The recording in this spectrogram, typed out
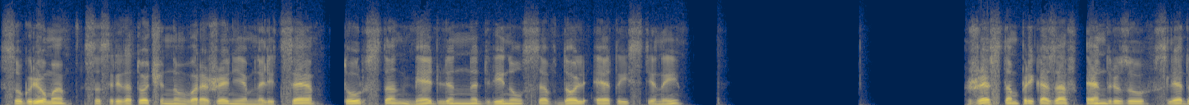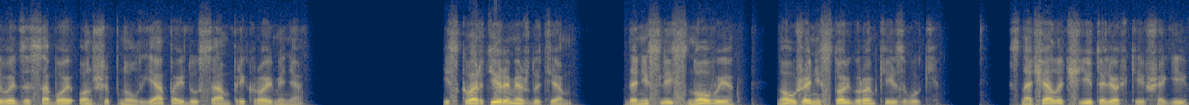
С угрюмо сосредоточенным выражением на лице Турстон медленно двинулся вдоль этой стены, Жестом приказав Эндрюзу следовать за собой, он шепнул «Я пойду сам, прикрой меня». Из квартиры, между тем, донеслись новые, но уже не столь громкие звуки. Сначала чьи-то легкие шаги,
